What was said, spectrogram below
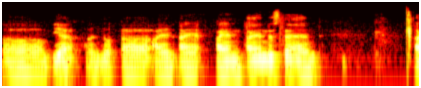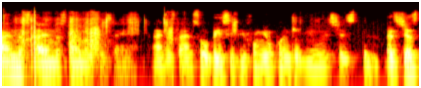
Um, yeah, uh, no, uh, I, I, I, I understand. I understand. I understand what you're saying. I understand. So basically, from your point of view, it's just, it's just,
